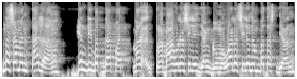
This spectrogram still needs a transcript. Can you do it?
na samantalang hindi ba't dapat trabaho lang sila diyan, gumawa lang sila ng batas diyan,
